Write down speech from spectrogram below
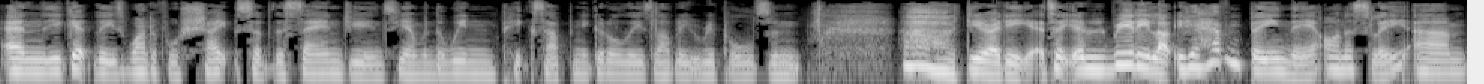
And you get these wonderful shapes of the sand dunes, you know, when the wind picks up and you get all these lovely ripples and, oh dear, oh dear. It's a, really love, if you haven't been there, honestly, um,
